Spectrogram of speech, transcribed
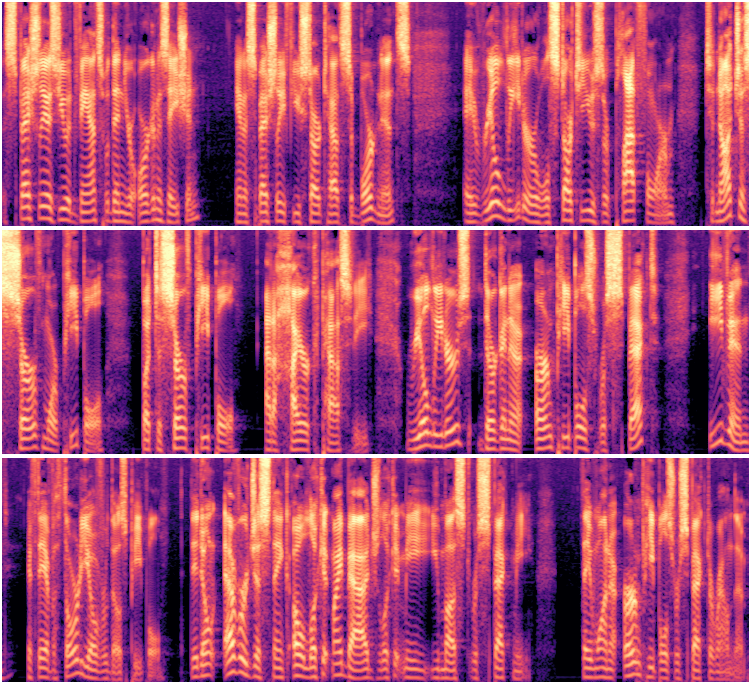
especially as you advance within your organization, and especially if you start to have subordinates, a real leader will start to use their platform to not just serve more people, but to serve people at a higher capacity. Real leaders, they're going to earn people's respect even if they have authority over those people. They don't ever just think, oh, look at my badge, look at me, you must respect me. They want to earn people's respect around them,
